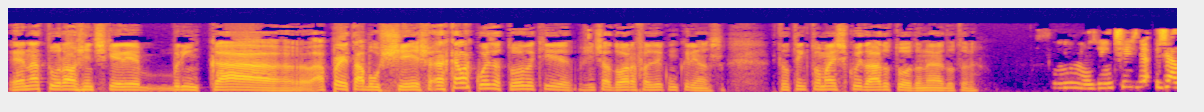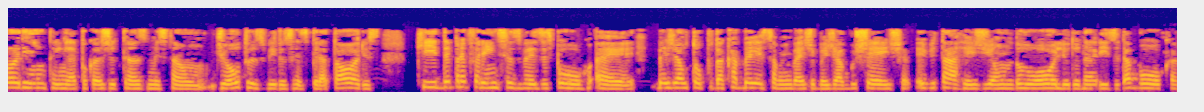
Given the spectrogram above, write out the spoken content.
É natural a gente querer brincar, apertar a bochecha, aquela coisa toda que a gente adora fazer com criança. Então tem que tomar esse cuidado todo, né, doutora? Sim, a gente já, orienta em épocas de transmissão de outros vírus respiratórios que dê preferência, às vezes, por é, beijar o topo da cabeça ao invés de beijar a bochecha, evitar a região do olho, do nariz e da boca.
